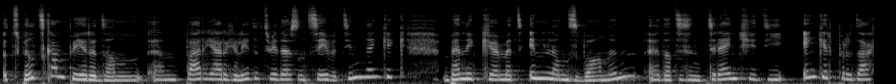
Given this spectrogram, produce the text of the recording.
het wildkamperen dan. Een paar jaar geleden, 2017 denk ik, ben ik eh, met Inlandsbanen, eh, dat is een treintje die één keer per dag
